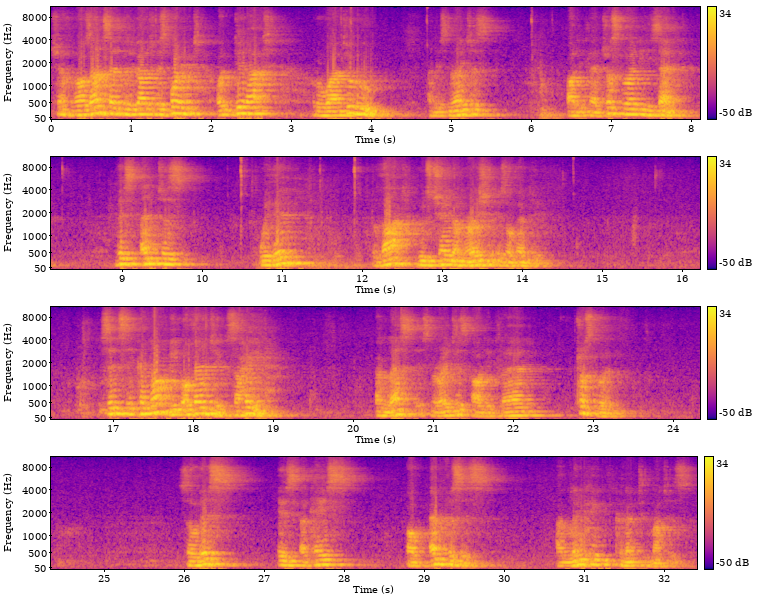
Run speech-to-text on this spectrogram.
Sheikh Fawzan said with regard to this point, أُدِّرَتْ رُوَاتُهُ And its narrators are declared trustworthy, he said. This enters within that whose chain of narration is authentic. Since it cannot be authentic, sahih, unless its narrators are declared trustworthy. So this is a case of emphasis and linking connected matters.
